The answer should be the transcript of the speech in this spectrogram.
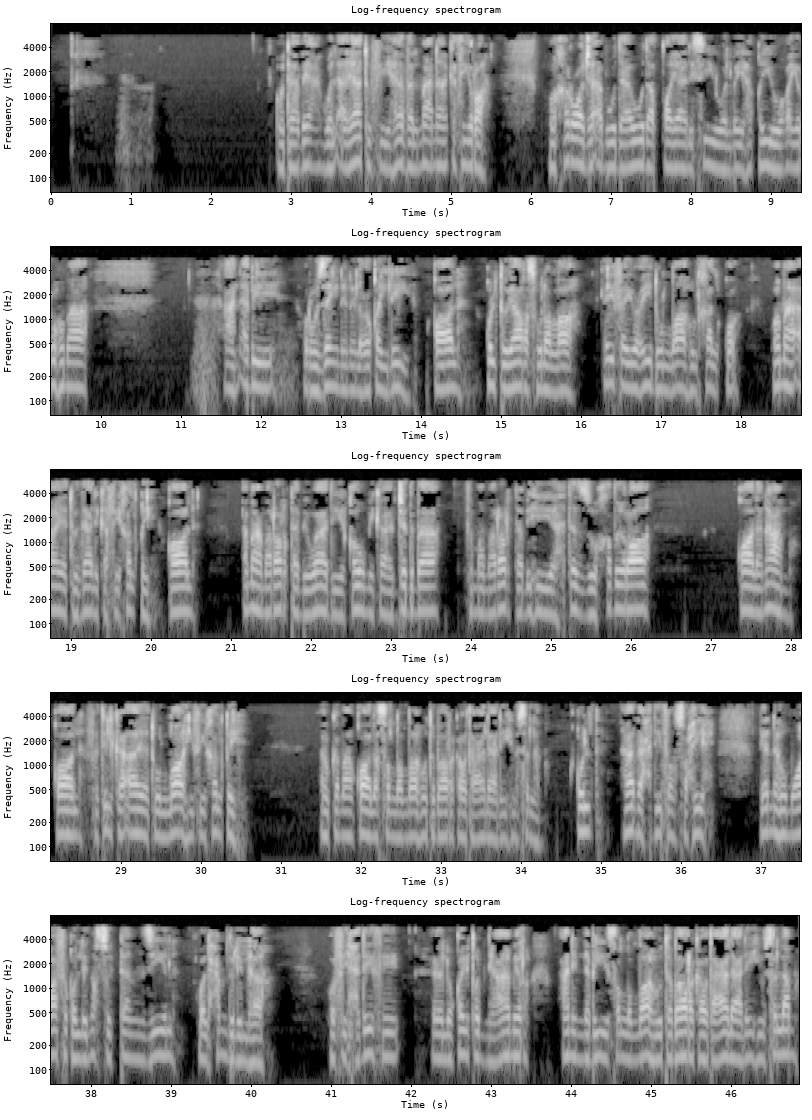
أتابع والآيات في هذا المعنى كثيرة. وخرج أبو داود الطيالسي والبيهقي وغيرهما عن أبي رزين العقيلي قال قلت يا رسول الله كيف يعيد الله الخلق؟ وما آية ذلك في خلقه؟ قال أما مررت بوادي قومك جدبا ثم مررت به يهتز خضرا؟ قال نعم. قال فتلك آية الله في خلقه أو كما قال صلى الله تبارك وتعالى عليه وسلم. قلت هذا حديث صحيح لأنه موافق لنص التنزيل والحمد لله. وفي حديث لقيط بن عامر عن النبي صلى الله تبارك وتعالى عليه وسلم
